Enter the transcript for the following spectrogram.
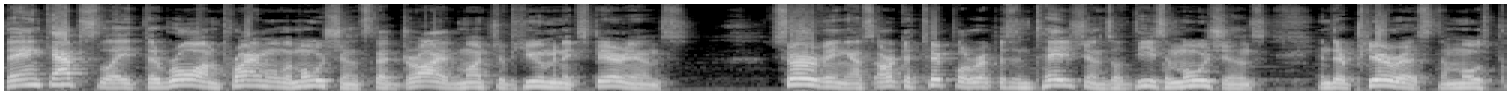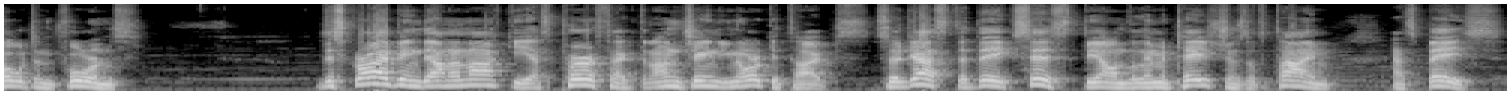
They encapsulate the raw and primal emotions that drive much of human experience, serving as archetypal representations of these emotions in their purest and most potent forms. Describing the Anunnaki as perfect and unchanging archetypes suggests that they exist beyond the limitations of time and space.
